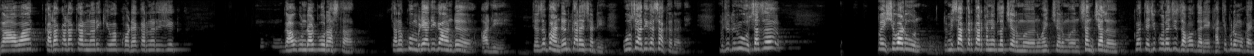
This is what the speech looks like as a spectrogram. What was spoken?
गावात कडाकडा करणारी किंवा खोड्या करणारी जे गाव गुंडाळ पोरं असतात त्यांना कोंबडी आधी का अंडं आधी त्याचं भांडण करायसाठी ऊस आधी का साखर आधी? म्हणजे तुम्ही ऊसाचं पैसे वाढवून तुम्ही साखर कारखान्यातला चेअरमन व्हाईस चेअरमन संचालक किंवा त्याची कोणाची जबाबदारी आहे खातेप्रमुख आहेत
